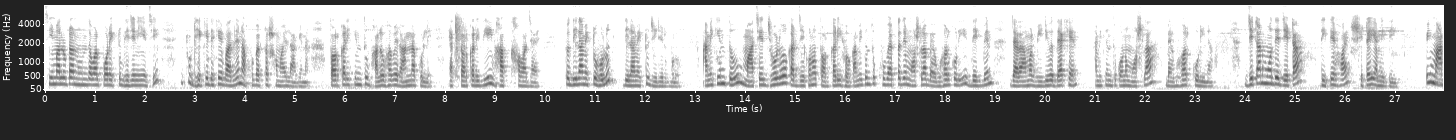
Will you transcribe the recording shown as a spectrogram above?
সিম, আলুটা নুন দেওয়ার পর একটু ভেজে নিয়েছি। একটু ঢেকে ঢেকে বাজলে না খুব একটা সময় লাগে না। তরকারি কিন্তু ভালোভাবে রান্না করলে এক তরকারি দিয়েই ভাত খাওয়া যায়। তো দিলাম একটু হলুদ, দিলাম একটু জিরের গুঁড়ো। আমি কিন্তু মাছের ঝোল হোক আর যে কোনো তরকারি হোক, আমি কিন্তু খুব একটা যে মশলা ব্যবহার করি, দেখবেন যারা আমার ভিডিও দেখেন, আমি কিন্তু কোনো মশলা ব্যবহার করি না। যেটার মধ্যে যেটা দিতে হয় সেটাই আমি দিই। ওই মার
